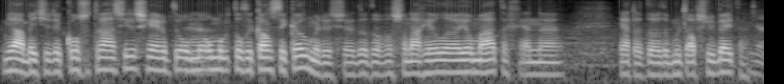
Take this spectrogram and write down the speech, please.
ja, een beetje de concentratie, de scherpte om, om tot een kans te komen. Dus dat, dat, was vandaag heel, heel matig en ja, dat, dat, dat, moet absoluut beter. Ja.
